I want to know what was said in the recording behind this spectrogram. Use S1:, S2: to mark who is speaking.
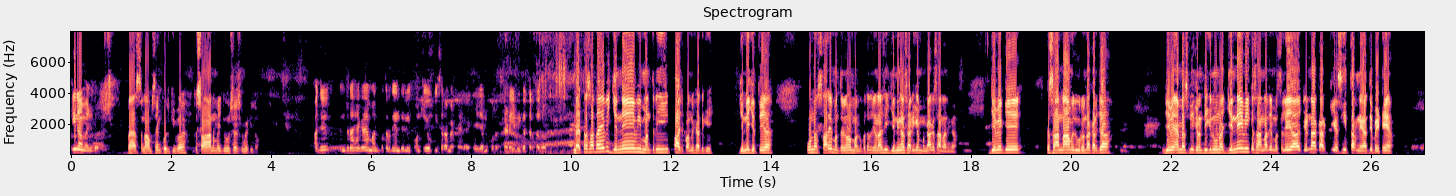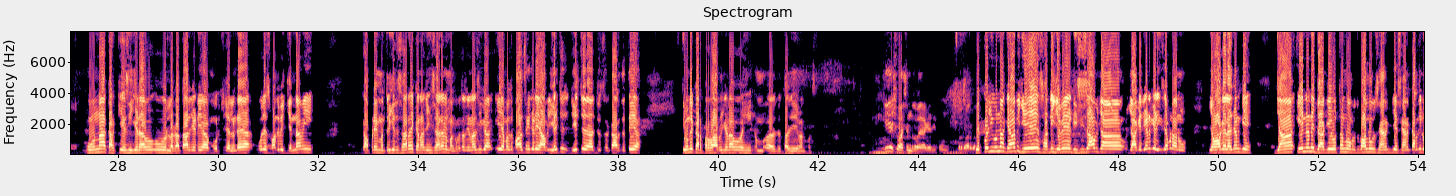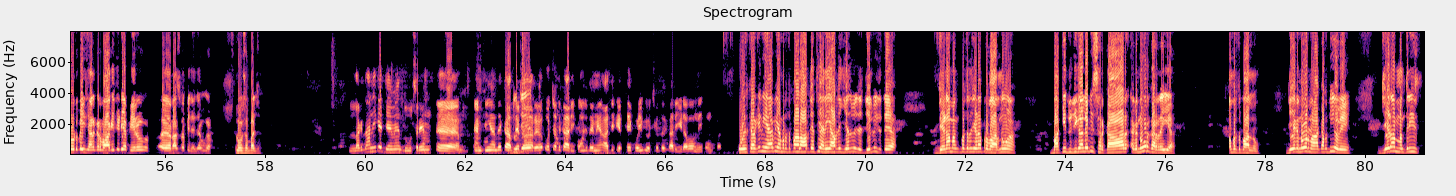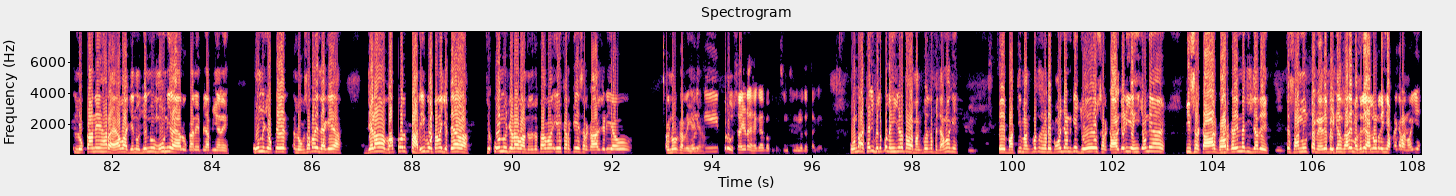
S1: ਕੀ ਨਾਮ ਹੈ ਜੀ ਤੁਹਾਡਾ?
S2: ਮੈਂ ਸਨਾਮ ਸਿੰਘ ਕੁਰਕੀਪੁਰ ਕਿਸਾਨ ਮਜ਼ਦੂਰ ਸੰਘਰਸ਼ ਕਮੇਟੀ ਤੋਂ।
S1: ਅੱਜ ਜਿਹੜਾ ਹੈਗਾ ਮੰਗ ਪੱਤਰ ਦੇਣ ਦੇ ਲਈ ਪਹੁੰਚੇ ਹੋ ਕੀ ਸਾਰਾ ਮੈਟਰ ਹੈਗਾ ਇੱਥੇ? ਜਨਪੁਰ ਸਾਡੇ ਜਿਹੜੀ ਇਕੱਤਰਤਾ ਦਾ।
S2: ਮੈਟਰ ਸਾਡਾ ਇਹ ਵੀ ਜਿੰਨੇ ਵੀ ਮੰਤਰੀ ਭਾਜਪਾ ਨੂੰ ਛੱਡ ਗਏ ਜਿੰਨੇ ਜਿੱਤੇ ਆ ਉਹਨਾਂ ਸਾਰੇ ਮੰਤਰੀਆਂ ਨੂੰ ਮੰਗ ਪੱਤਰ ਦੇਣਾ ਸੀ ਜਿੰਨੀਆਂ ਸਾਡੀਆਂ ਮੰਗਾਂ ਕਿਸਾਨਾਂ ਦੀਆਂ। ਜਿਵੇਂ ਕਿ ਕਿਸਾਨਾਂ ਮਜ਼ਦੂਰਾਂ ਦਾ ਕਰਜ਼ਾ, ਜਿਵੇਂ ਐਮਐਸਪੀ ਗਰੰਟੀ ਕਾਨੂੰਨ ਆ, ਜਿੰਨੇ ਵੀ ਕਿਸਾਨਾਂ ਦੇ ਮਸਲੇ ਆ, ਜਿਨ੍ਹਾਂ ਕਰਕੇ ਅਸੀਂ ਧਰਨਿਆਂ ਤੇ ਬੈਠੇ ਆ, ਉਹਨਾਂ ਕਰਕੇ ਅਸੀਂ ਜਿਹੜਾ ਉਹ ਲਗਾਤਾਰ ਜਿਹੜੇ ਆ ਮੋਰਚੇ ਚੱਲਣ ਡਿਆ ਆ, ਉਹਦੇ ਸੰਬੰਧ ਵਿੱਚ ਜਿੰਨਾ ਵੀ ਆਪਣੇ ਮੰਤਰੀ ਤੇ ਸਾਰਾ ਹੀ ਕਰਨਾ ਚਾਹੀਦਾ ਸਾਰਿਆਂ ਨੂੰ ਮੰਗ ਪੱਤਰ ਦੇਣਾ ਸੀਗਾ। ਇਹ ਅਮਰਪਾਲ ਸਿੰਘ ਜਿਹੜੇ ਆਪ ਜੇਲ੍ਹ ਚ ਜੇਲ੍ਹ ਚ ਸਰਕਾਰ ਦਿੱਤੇ ਆ, ਤੇ ਉਹਦੇ ਘਰ ਪਰਿਵਾਰ ਨੂੰ ਜਿਹੜਾ ਉਹ ਅਸੀਂ ਦਿੱਤਾ ਜੀ ਮੰਗ ਪੱਤਰ
S3: ਕੀ ਆਸ਼ਵਾਸਨ ਦਿਲਵਾਇਆ ਗਿਆ ਜੀ ਤੁਹਾਨੂੰ ਪਰਿਵਾਰ ਵੱਲੋਂ?
S2: ਵੇਖੋ ਜੀ ਉਹਨਾਂ ਕਿਹਾ ਵੀ ਜੇ ਸਾਡੀ ਜਿਵੇਂ ਡੀਸੀ ਸਾਹਿਬ ਜਾਂ ਜਾ ਕੇ ਦੇਣਗੇ ਡੀਸੀ ਸਾਹਿਬ ਨੂੰ ਜਾਂ ਆ ਕੇ ਲੈ ਜਾਣਗੇ ਜਾਂ ਇਹਨਾਂ ਨੇ ਜਾ ਕੇ ਉੱਥੋਂ ਨੂੰ ਅਮਰਪਾਲ ਨੂੰ ਸਾਈਨ ਜੇ ਸਾਈਨ ਕਰਨ ਦੀ ਲੋੜ ਪਈ ਸਾਈਨ ਕਰਵਾ ਕੇ ਜਿਹੜੇ ਆ ਫਿਰ ਸਭਾ ਭੇਜਿਆ ਜਾਊਗਾ ਲੋਕ ਸਭਾ 'ਚ।
S3: ਲੱਗਦਾ ਨਹੀਂ ਕਿ ਜਿਵੇਂ ਦੂਸਰੇ ਐਮਪੀਆਂ ਦੇ ਘਰ ਦੇ ਬਾਹਰ ਉੱਚ ਅਧਿਕਾਰੀ ਪਹੁੰਚਦੇ ਨੇ ਅੱਜ ਇੱਥੇ ਕੋਈ ਵੀ ਉੱਚ ਅਧਿਕਾਰੀ ਜਿਹੜਾ ਵਾ ਉਹ ਨਹੀਂ ਪਹੁੰਚਦਾ
S2: ਉਹ ਇਸ ਕਰਕੇ ਨਹੀਂ ਆਇਆ ਵੀ ਅਮਰਤਪਾਲ ਆਪ ਤੇ ਇੱਥੇ ਨਹੀਂ ਆਪ ਦੇ ਜੇਲ੍ਹ ਵਿੱਚ ਜੇਲ੍ਹ ਵਿੱਚ ਦਿੱਤੇ ਆ। ਦੇਣਾ ਮੰਗ ਪੱਤਰ ਜਿਹੜਾ ਪਰਿਵਾਰ ਨੂੰ ਆ। ਬਾਕੀ ਦੂਜੀ ਗੱਲ ਇਹ ਵੀ ਸਰਕਾਰ ਇਗਨੋਰ ਕਰ ਰਹੀ ਆ ਅਮਰਤਪਾਲ ਨੂੰ। ਜੇ ਇਗਨੋਰ ਨਾ ਕਰਦੀ ਹੋਵੇ ਜਿਹੜਾ ਮੰਤਰੀ ਲੋਕਾਂ ਨੇ ਹਰਾਇਆ ਵਾ ਜਿਹਨੂੰ ਜਿਹਨੂੰ ਮੂੰਹ ਨਹੀਂ ਲਾਇਆ ਲੋਕਾਂ ਨੇ ਪੰਜਾਬੀਆਂ ਨੇ ਉਹਨੂੰ ਜੋ ਕਿ ਲੋਕ ਸਭਾ 'ਚ ਲੈ ਗਏ ਆ। ਜਿਹੜਾ ਵੱਧ ਤੋਂ ਵੱਧ ਭਾਰੀ ਵੋਟਾਂ ਨਾਲ ਜਿੱਤਿਆ ਵਾ ਤੇ ਉਹਨੂੰ ਜਿਹੜਾ ਵੰਡ ਦਿੱਤਾ ਵਾ ਇਹ ਕਰਕੇ ਸਰਕਾਰ ਜਿਹੜੀ ਆ ਉਹ ਇਗਨੋਰ ਕਰ ਰਹੀ ਹੈ ਜਿਹਨਾਂ
S1: ਕੀ ਭਰੋਸਾ ਜਿਹੜਾ ਹੈਗਾ ਬਾਪੂ ਸਿੰਘ ਸਿੰਘ ਵੱਲੋਂ ਦਿੱਤਾ ਗਿਆ
S2: ਉਹਨਾਂ ਆਖਿਆ ਜੀ ਬਿਲਕੁਲ ਅਸੀਂ ਜਿਹੜਾ ਤੁਹਾਡਾ ਮੰਗ ਪੱਤਰ ਪਹੁੰਚਾਵਾਂਗੇ। ਤੇ ਬਾਕੀ ਮੰਗ ਪੱਤਰ ਸਾਡੇ ਪਹੁੰਚ ਜਾਣਗੇ, ਜੋ ਸਰਕਾਰ ਜਿਹੜੀ ਅਸੀਂ ਚਾਹੁੰਦੇ ਆ ਕਿ ਸਰਕਾਰ ਗੌਰ ਕਰੇ ਇਹਨਾਂ ਚੀਜ਼ਾਂ ਦੇ, ਤੇ ਸਾਨੂੰ ਧਰਨੇ ਦੇ ਬੈਠਿਆਂ ਸਾਰੇ ਮਸਲੇ ਹੱਲ ਹੋਣ ਤੇ ਅਸੀਂ ਆਪਣੇ ਘਰਾਂ ਨੂੰ ਆਈਏ।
